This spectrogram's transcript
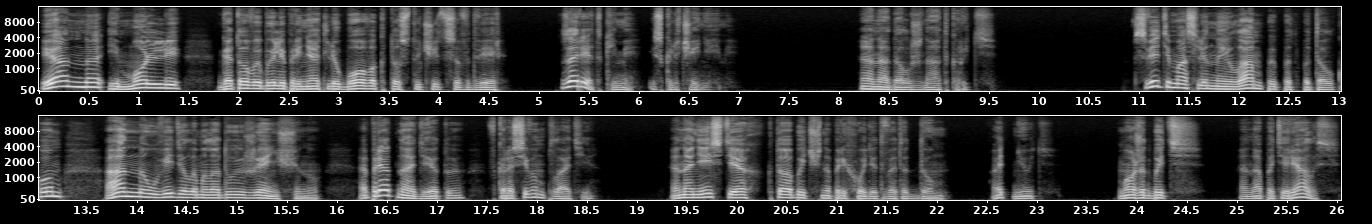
И Анна, и Молли готовы были принять любого, кто стучится в дверь, за редкими исключениями. Она должна открыть. В свете масляной лампы под потолком Анна увидела молодую женщину, опрятно одетую, в красивом платье. Она не из тех, кто обычно приходит в этот дом. Отнюдь. Может быть, она потерялась?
